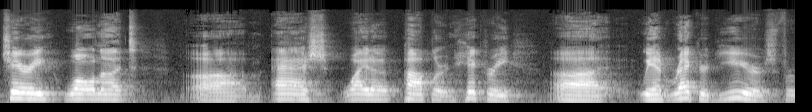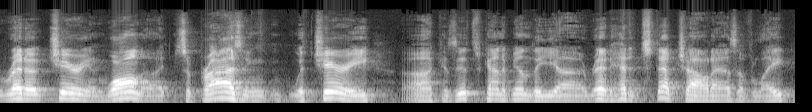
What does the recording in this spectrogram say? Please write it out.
cherry, walnut, um, ash, white oak, poplar, and hickory, uh, we had record years for red oak, cherry, and walnut. Surprising with cherry, because uh, it's kind of been the uh, red-headed stepchild as of late.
